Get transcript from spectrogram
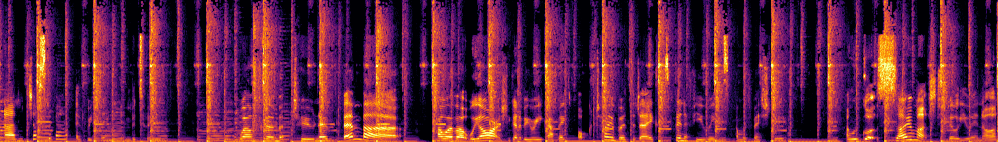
and just about everything in between. Welcome to November. However, we are actually going to be recapping October today because it's been a few weeks and we've missed you. And we've got so much to fill you in on,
